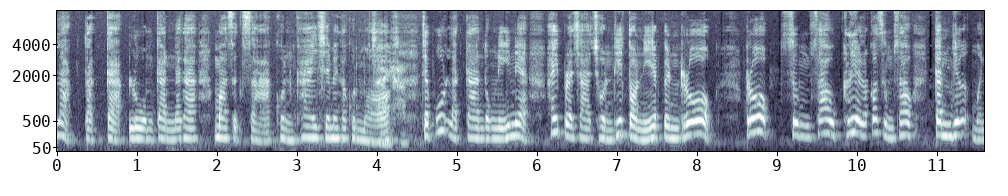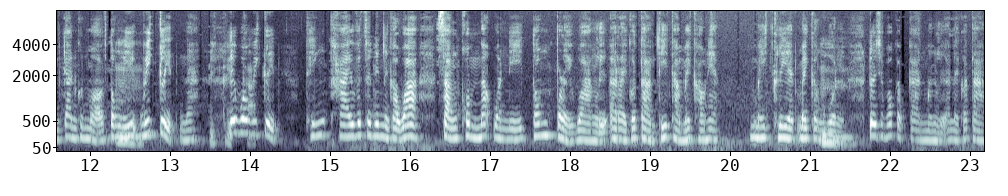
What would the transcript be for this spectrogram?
หลักตรรกะรวมกันนะคะ มาศึกษาคนไข้ใช่ไหมคะคุณหมอใช่ครับจะพูดหลักการตรงนี้เนี่ยให้ประชาชนที่ตอนนี้เป็นโรคโรคซึมเศร้าเครียดแล้วก็ซึมเศร้ากันเยอะเหมือนกันคุณหมอตรงนี้อืมวิกฤตนะวิกฤตเรียกว่าคบวิกฤต ทิ้งท้ายไว้สักนิดหนึ่งค่ะว่าสังคมณวันนี้ต้องปล่อยวางหรืออะไรก็ตามที่ทำให้เขาเนี่ยไม่เครียดไม่กังวลอืมโดยเฉพาะกับการเมืองหรืออะไรก็ตาม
